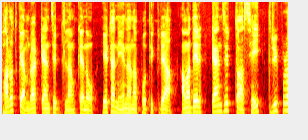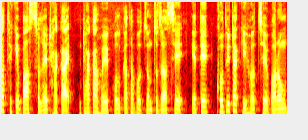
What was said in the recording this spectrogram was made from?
ভারতকে আমরা ট্রানজিট দিলাম কেন? এটা নিয়ে নানা প্রতিক্রিয়া। আমাদের ট্রানজিট তো আছেই ত্রিপুরা থেকে বাস চলে ঢাকায়। ঢাকা হয়ে কলকাতা পর্যন্ত যাচ্ছে। এতে ক্ষতিটা কি হচ্ছে বরং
